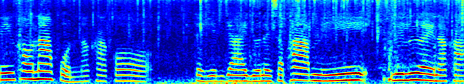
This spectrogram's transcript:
นี้เข้าหน้าฝนนะคะ ก็จะเห็นยายอยู่ในสภาพนี้เรื่อยๆนะคะ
